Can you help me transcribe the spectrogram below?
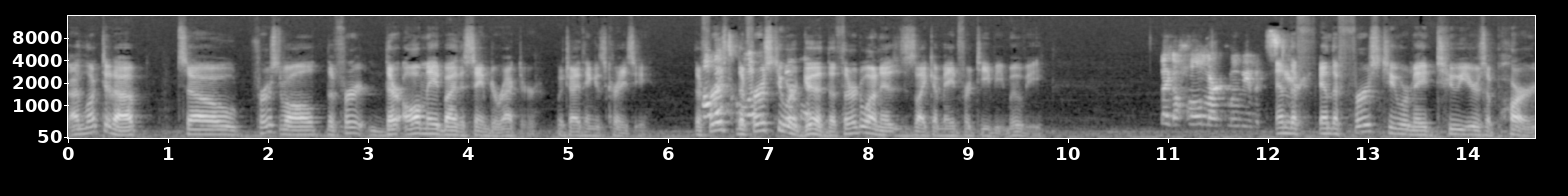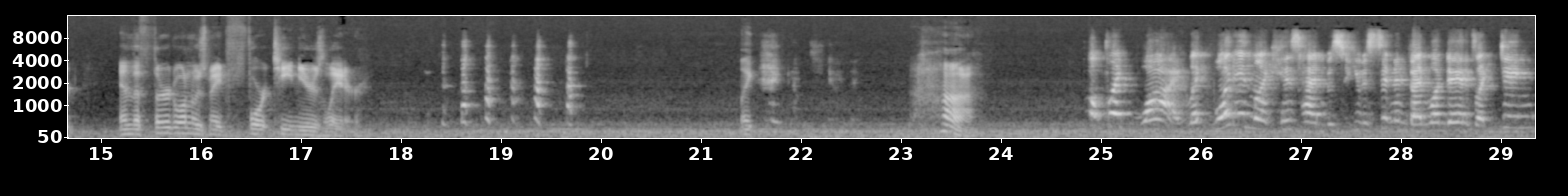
I looked it up. So first of all, the first they're all made by the same director, which I think is crazy. The Oh, first the first two are good. The third one is like a made for TV movie. Like a Hallmark movie, but scary. And the and the first two were made 2 years apart, and the third one was made 14 years later. like huh. Like why? Like what in like his head was he was sitting in bed one day and it's like, ding,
